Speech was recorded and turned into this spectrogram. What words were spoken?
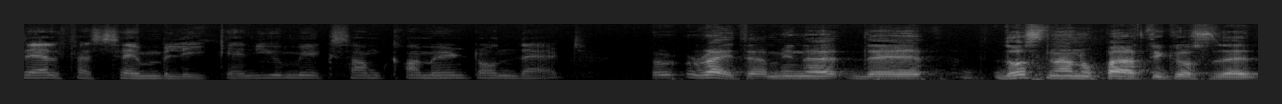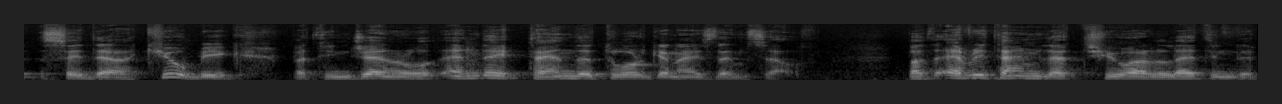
self-assembly? Can you make some comment on that? Right. I mean, uh, the, those nanoparticles that say they are cubic, but in general, and they tend to organize themselves. But every time that you are letting the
